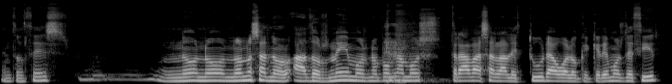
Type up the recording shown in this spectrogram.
Entonces, no, no, no nos adornemos, no pongamos trabas a la lectura o a lo que queremos decir,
